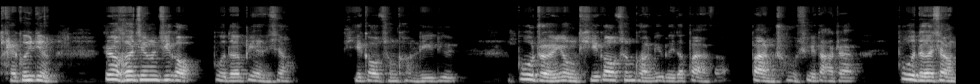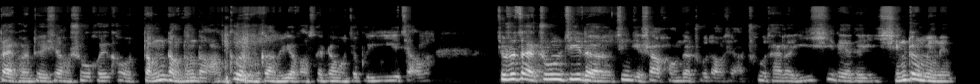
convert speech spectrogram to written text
还规定，任何金融机构不得变相提高存款利率，不准用提高存款利率的办法办储蓄大战。不得向贷款对象收回扣，等等等等啊，各种各样的约法三章，我就不一一讲了。就是在朱镕基的经济沙皇的主导下，出台了一系列的行政命令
